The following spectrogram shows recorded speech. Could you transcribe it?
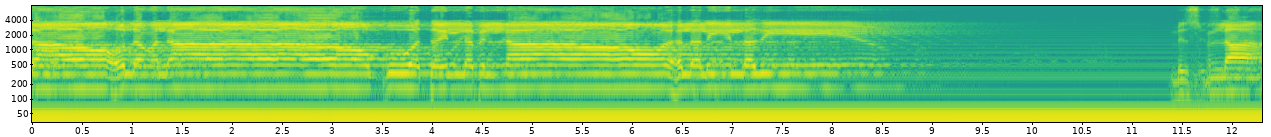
لا علم لا إلا بالله العلي العظيم بسم الله.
